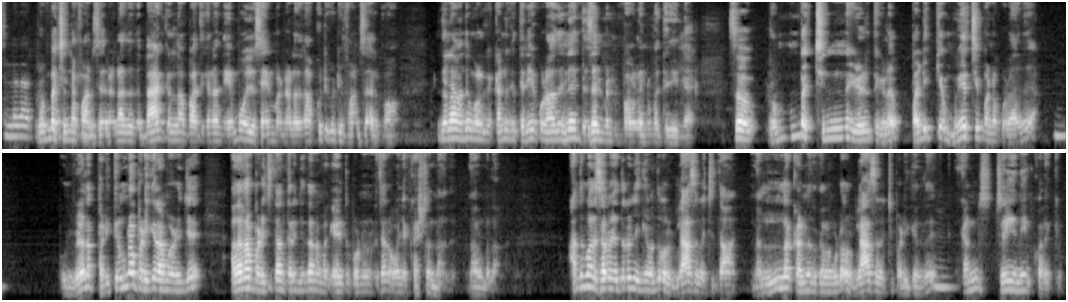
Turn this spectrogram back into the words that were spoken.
சின்னதா இருக்கும். ரொம்ப சின்ன ஃபாண்ட்ஸு ரெண்டாவது இந்த பேங்க் எல்லாம் பார்த்தீங்கன்னா இந்த எம்ஓயு சைன் பண்ணுறதுலாம் குட்டி குட்டி ஃபாண்ட்ஸாக இருக்கும். இதெல்லாம் வந்து உங்களுக்கு கண்ணுக்கு தெரியக்கூடாதுன்னு டிசைன் பண்ணிருப்பாங்களோ என்னமோ தெரியல. ஸோ ரொம்ப சின்ன எழுத்துக்களை படிக்க முயற்சி பண்ணக்கூடாது. ஒருவேளை படிக்கணும்னா படிக்கிறாம ஒழிஞ்சு அதெல்லாம் படித்து தான் தெரிஞ்சு தான் நம்ம கையெழுத்து போடணும்னு நினச்சா கொஞ்சம் கஷ்டம் தான் அது நார்மலாக அந்த மாதிரி சமயத்தில் நீங்கள் வந்து ஒரு கிளாஸை வச்சு தான் நல்ல கண் இருக்கிறவங்க கூட ஒரு கிளாஸை வச்சு படிக்கிறது கண் ஸ்ட்ரெயினை குறைக்கும்.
